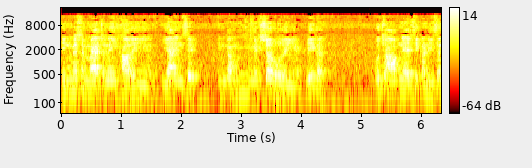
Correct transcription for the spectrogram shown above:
इनमें से मैच नहीं खा रही है, या इनसे इनका मिक्सचर हो रही है, ठीक है, कुछ आपने ऐसी कंडीशन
